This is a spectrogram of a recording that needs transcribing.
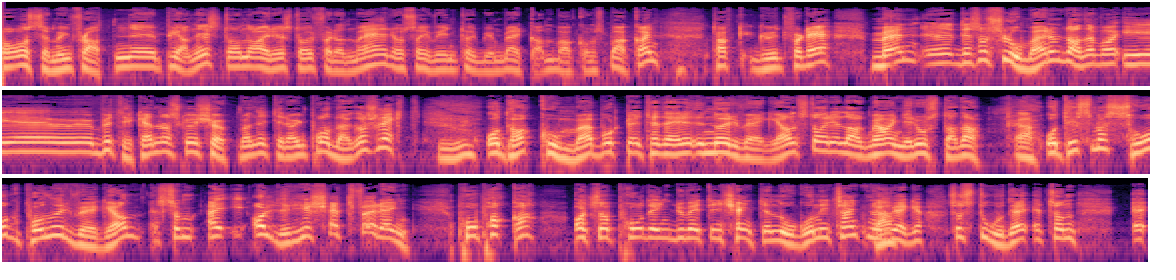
av Åsemund Flaten, eh, pianist. Og Are står foran meg her, og så har vi en Torbjørn Bjerkan bakom spakene. Takk Gud for det. Men eh, det som slo meg her om dagen, jeg var i eh, butikken og skulle kjøpe meg litt pålegg og slikt. Og da kom jeg bort til der Norvegian står i lag med andre oster, da. Ja. Og det som jeg så på Norvegian, som jeg aldri har sett før enn, på pakka Altså på den du vet, den kjente logoen, ikke sant? Norvegia, så sto det et sånn eh,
